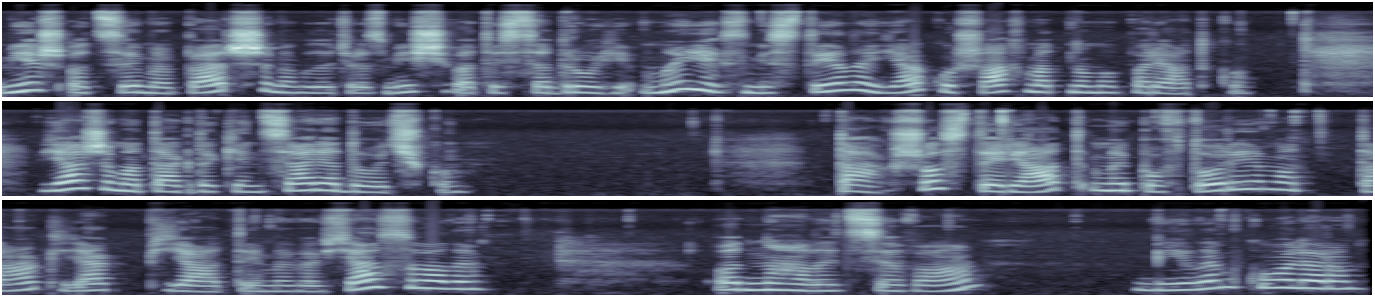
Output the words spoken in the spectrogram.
Між оцими першими будуть розміщуватися другі. Ми їх змістили як у шахматному порядку. В'яжемо так до кінця рядочку. Так, шостий ряд ми повторюємо так, як п'ятий. Ми вив'язували одна лицева білим кольором,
